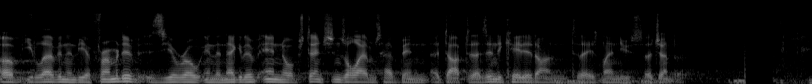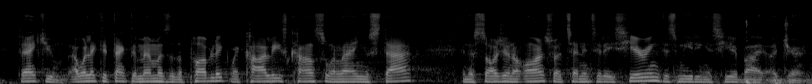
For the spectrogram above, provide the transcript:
of 11 in the affirmative, zero in the negative, and no abstentions, all items have been adopted as indicated on today's land use agenda. Thank you. I would like to thank the members of the public, my colleagues, council, and land use staff, and the Sergeant at Arms for attending today's hearing. This meeting is hereby adjourned.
